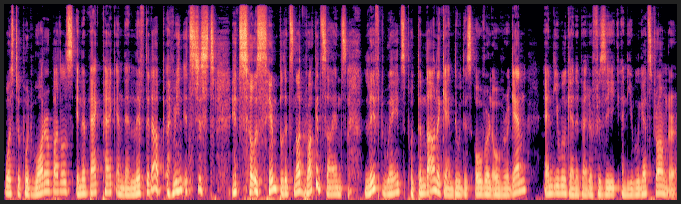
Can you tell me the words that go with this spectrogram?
was to put water bottles in a backpack and then lift it up. I mean, it's just, it's so simple. It's not rocket science. Lift weights, put them down again. Do this over and over again, and you will get a better physique and you will get stronger.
